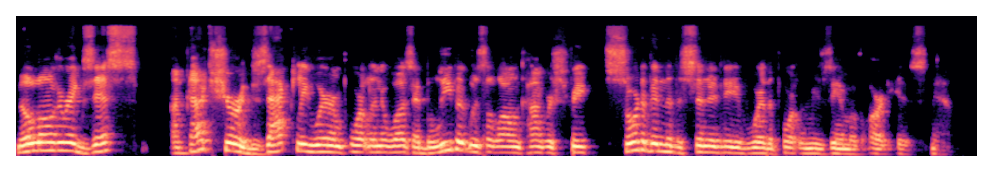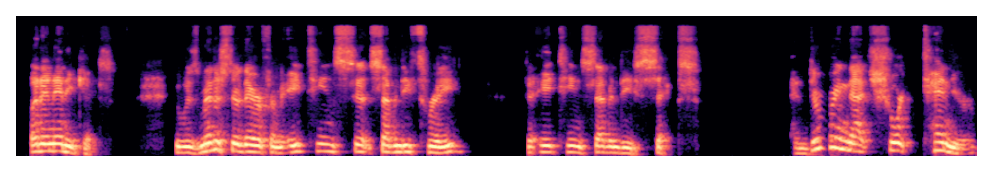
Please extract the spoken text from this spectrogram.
No longer exists. I'm not sure exactly where in Portland it was. I believe it was along Congress Street, sort of in the vicinity of where the Portland Museum of Art is now. But in any case, it was minister there from 1873 to 1876. And during that short tenure,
